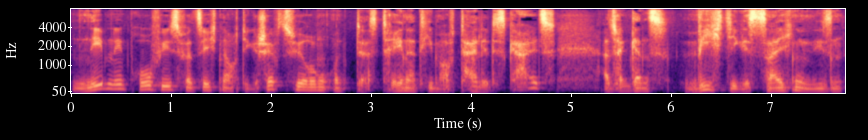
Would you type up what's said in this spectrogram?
neben den Profis verzichten auch die Geschäftsführung und das Trainerteam auf Teile des Gehalts. Also ein ganz wichtiges Zeichen in diesen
